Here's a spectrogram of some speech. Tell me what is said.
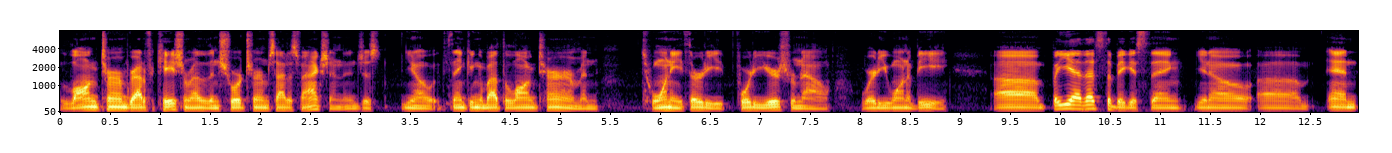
long term gratification rather than short term satisfaction and just you know thinking about the long term and 20 30 40 years from now where do you want to be Um, but yeah, that's the biggest thing, you know. Um, and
